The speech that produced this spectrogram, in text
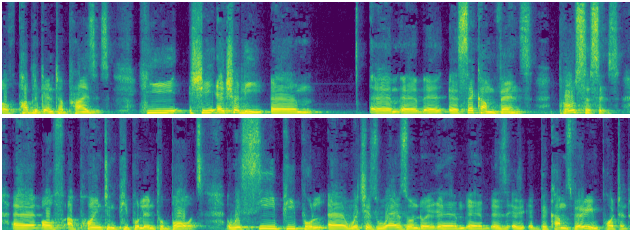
of Public Enterprises, he she actually um, um, uh, uh, uh, circumvents processes uh, of appointing people into boards. We see people, uh, which is where Zondo um, uh, is, becomes very important.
